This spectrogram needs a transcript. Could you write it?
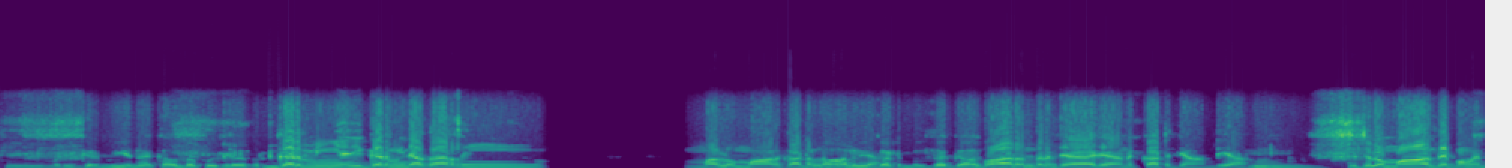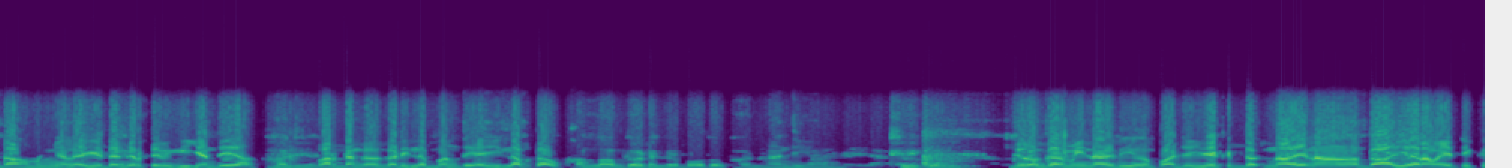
ਠੀਕ ਬੜੀ ਗਰਮੀ ਹੈ ਨਾ ਕੱਲ ਦਾ ਕੋਈ ਥੋੜਾ ਫ਼ਰਕ ਗਰਮੀ ਹੈ ਜੀ ਗਰਮੀ ਦਾ ਕਾਰਨ ਹੀ ਮੰਨ ਲਓ ਮਾਲ ਘੱਟ ਮਾਲ ਵੀ ਘੱਟ ਮਿਲਦਾ ਗਾਹਕ ਬਾਹਰ ਅੰਦਰ ਜਾਇਆ ਜਾਣ ਘੱਟ ਜਾਣ ਹੂੰ। ਤੇ ਚਲੋ ਮਾਲ ਤੇ ਭਾਵੇਂ 10 ਮਹੀਨੇ ਲਾਈਏ ਡੰਗਰ ਤੇ ਵਿਕੀ ਜਾਂਦੇ ਆ ਪਰ ਡੰਗਰ ਗਾੜੀ ਲੱਭਣ ਤੇ ਆ ਜੀ ਲੱਭਦਾ ਔਖਾ। ਲੱਭਦਾ ਡੰਗਰ ਬਹੁਤ ਔਖਾ ਨਾ। ਹਾਂਜੀ ਹਾਂਜੀ। ਠੀਕ ਹੈ ਜੀ। ਜਦੋਂ ਗਰਮੀ ਲੱਗਦੀ ਉਦੋਂ ਭੱਜ ਜਾਈਦੇ। ਨਾਲੇ ਨਾ 10 11 ਵਜੇ ਤੱਕ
